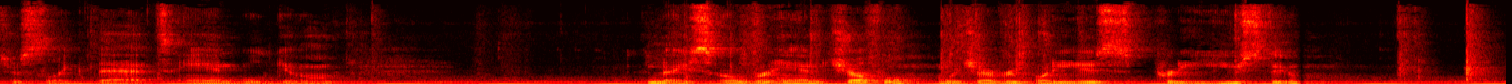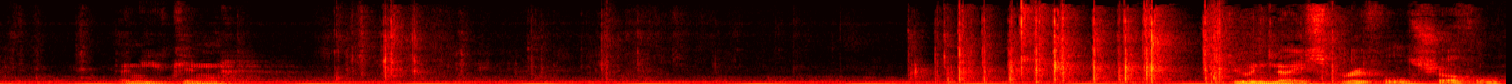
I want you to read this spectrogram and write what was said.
just like that, and we'll give them a nice overhand shuffle, which everybody is pretty used to. Then you can do a nice riffle shuffle.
